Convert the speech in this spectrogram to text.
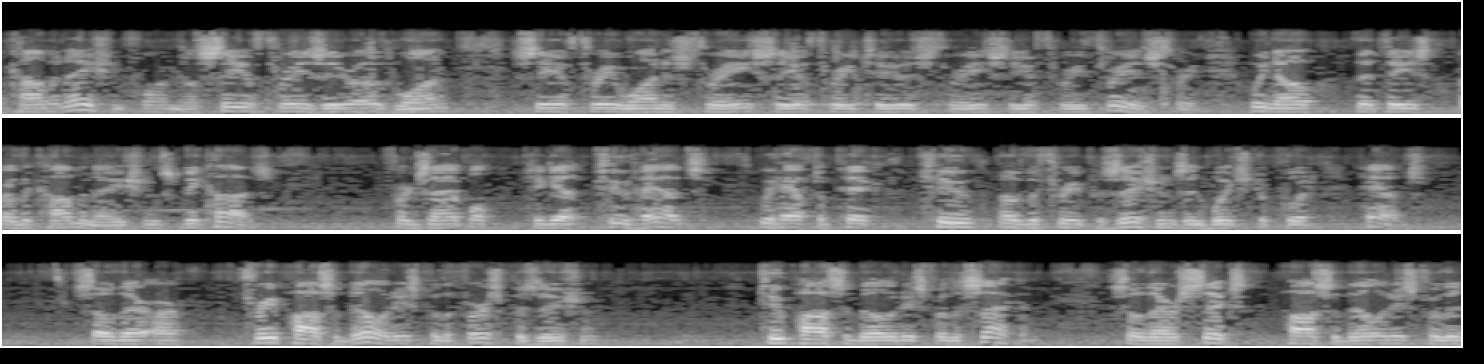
combination formula. C of 3, 0 is 1. C of 3, 1 is 3. C of 3, 2 is 3. C of 3, 3 is 3. We know that these are the combinations because, for example, to get two heads, we have to pick two of the three positions in which to put heads. So there are three possibilities for the first position, two possibilities for the second. So there are six possibilities for the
